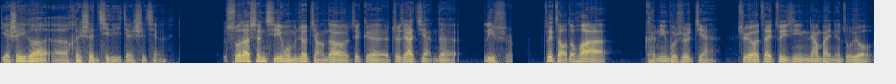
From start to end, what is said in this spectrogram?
也是一个呃很神奇的一件事情。说到神奇，我们就讲到这个指甲剪的历史。最早的话，肯定不是剪，只有在最近两百年左右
